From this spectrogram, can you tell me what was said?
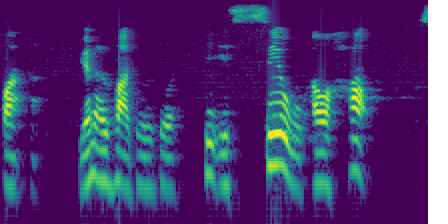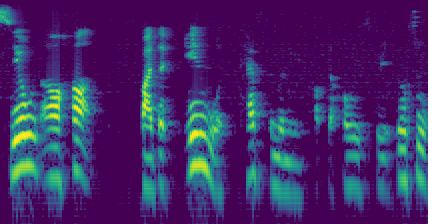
话啊。原来的话就是说，He is seal our heart, sealed our heart by the inward testimony of the Holy Spirit，就是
